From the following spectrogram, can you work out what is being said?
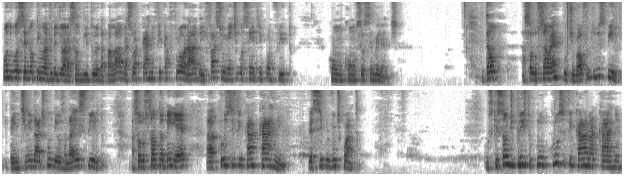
Quando você não tem uma vida de oração, de leitura da palavra, a sua carne fica aflorada e facilmente você entra em conflito com, com o seu semelhante. Então, a solução é cultivar o fruto do Espírito, ter intimidade com Deus, andar em Espírito. A solução também é a crucificar a carne, versículo 24. Os que são de Cristo crucificaram a carne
